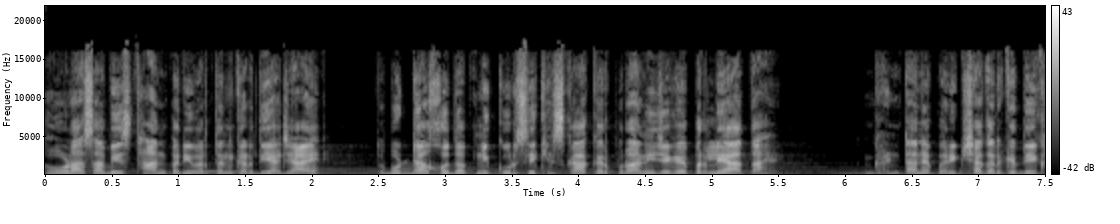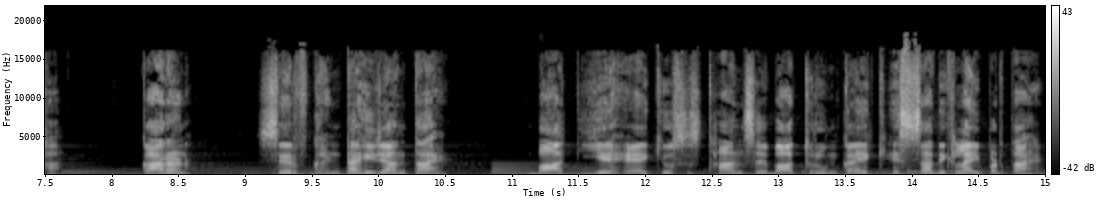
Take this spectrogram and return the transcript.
थोड़ा सा भी स्थान परिवर्तन कर दिया जाए तो बुढ़ा खुद अपनी कुर्सी खिसका कर पुरानी जगह पर ले आता है। घंटा ने परीक्षा करके देखा। कारण, सिर्फ़ घंटा ही जानता है। बात यह है कि उस स्थान से बाथरूम का एक हिस्सा दिखलाई पड़ता है।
